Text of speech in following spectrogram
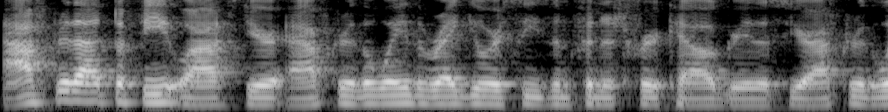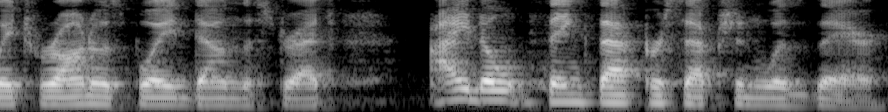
After that defeat last year, after the way the regular season finished for Calgary this year, after the way Toronto's played down the stretch, I don't think that perception was there.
